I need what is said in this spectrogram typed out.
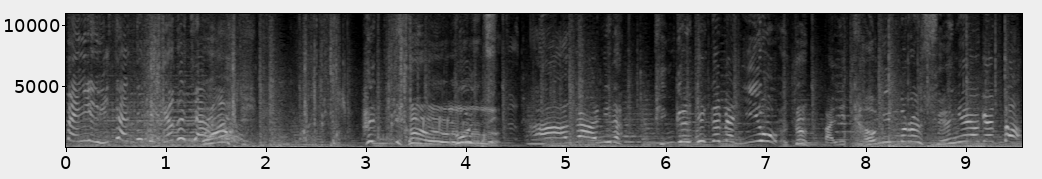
빨리 의사한테 데려가자. 아가 아니라 빙글빙글맨 2호. 빨리 다음 임무를 수행해야겠다. 어,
